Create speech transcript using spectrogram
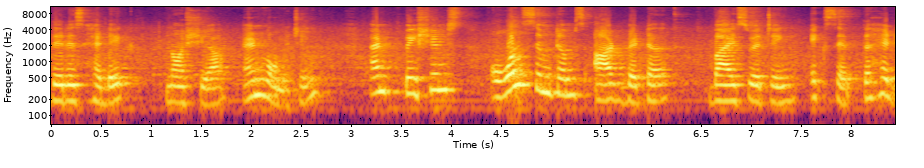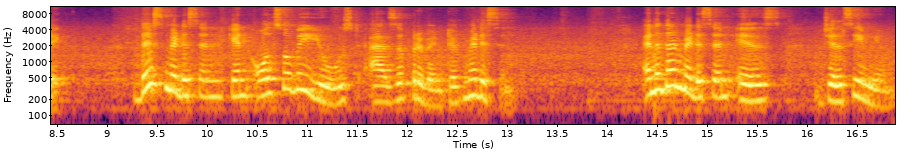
there is headache, nausea and vomiting and patients all symptoms are better by sweating except the headache. This medicine can also be used as a preventive medicine. Another medicine is gelsemium.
